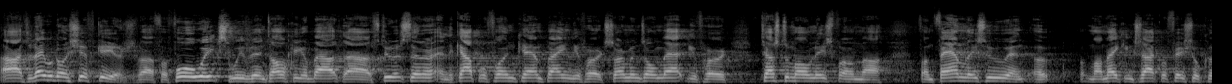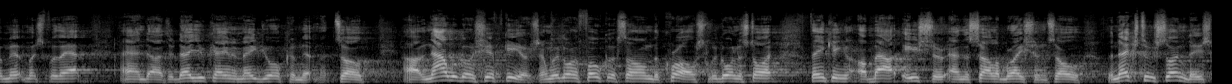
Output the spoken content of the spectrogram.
Uh, today we're going to shift gears. Uh, for four weeks we've been talking about uh, Student Center and the Capital Fund campaign. You've heard sermons on that. You've heard testimonies from, uh, from families who and, uh, are making sacrificial commitments for that. And uh, today you came and made your commitment. So now we're going to shift gears and we're going to focus on the cross. We're going to start thinking about Easter and the celebration. So the next two Sundays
